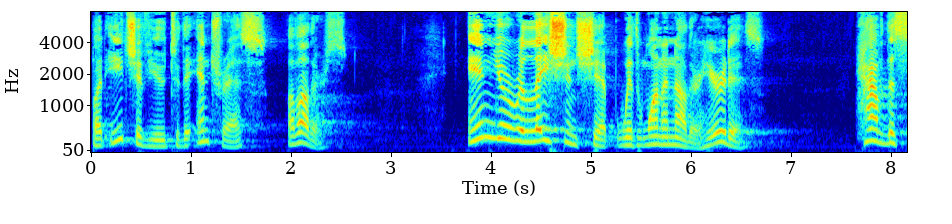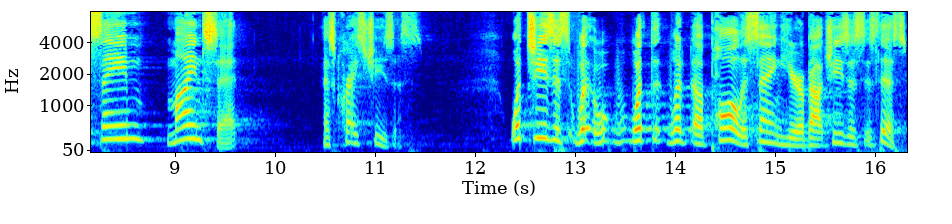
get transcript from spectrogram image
but each of you to the interests of others. in your relationship with one another, here it is, have the same mindset as Christ Jesus. What Jesus, what, what, the, what uh, Paul is saying here about Jesus is this.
